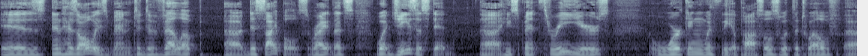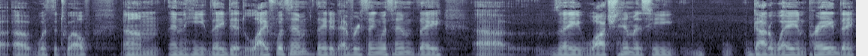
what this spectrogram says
is and has always been to develop uh, disciples. Right, that's what Jesus did. Uh, he spent three years working with the apostles, with the twelve, uh, uh, with the twelve, um, and he they did life with him. They did everything with him. They uh, they watched him as he got away and prayed. They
